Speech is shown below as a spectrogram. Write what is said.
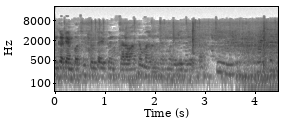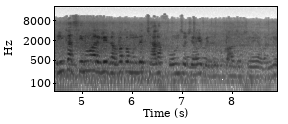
ఇంకా టెన్ పర్సెంట్ షూట్ అయిపోయిన తర్వాత మనం సినిమా రిలీజ్ చేస్తాం. ఇంకా సినిమా రిలీజ్ అవ్వక ముందే చాలా ఫోన్స్ వచ్చినాయి బెదిరింపు కాల్స్ వచ్చినాయి అవన్నీ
